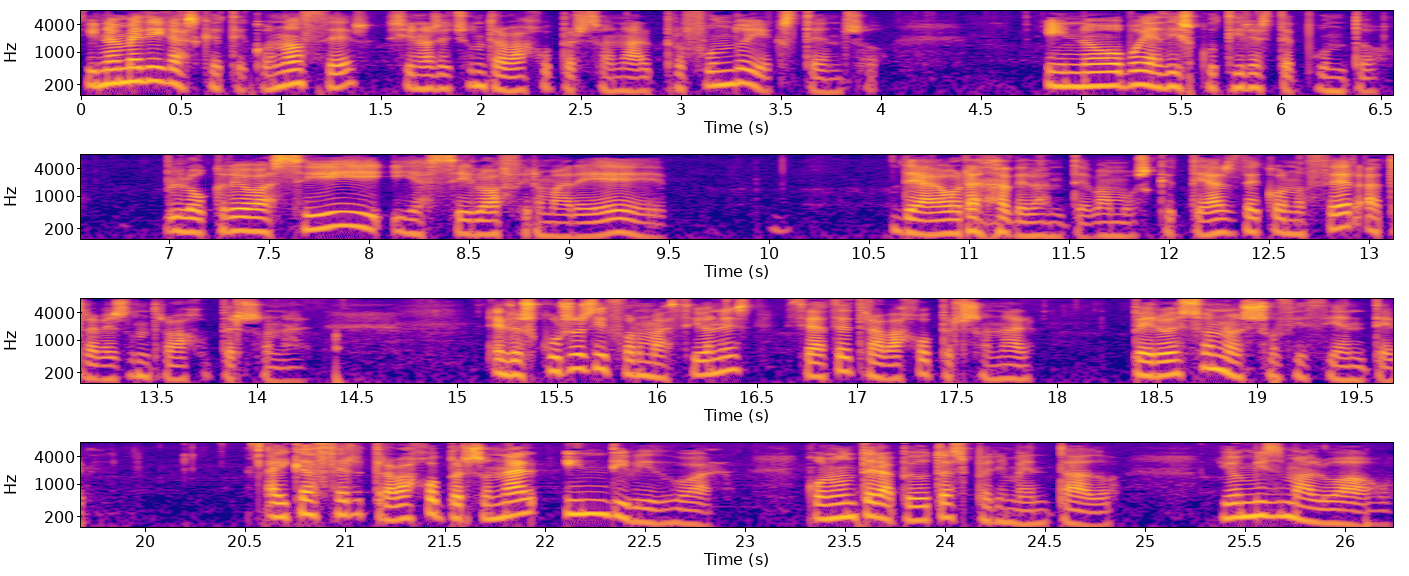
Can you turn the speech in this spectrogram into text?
Y no me digas que te conoces si no has hecho un trabajo personal profundo y extenso. Y no voy a discutir este punto. Lo creo así y así lo afirmaré de ahora en adelante, vamos, que te has de conocer a través de un trabajo personal. En los cursos y formaciones se hace trabajo personal, pero eso no es suficiente. Hay que hacer trabajo personal individual, con un terapeuta experimentado. Yo misma lo hago.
